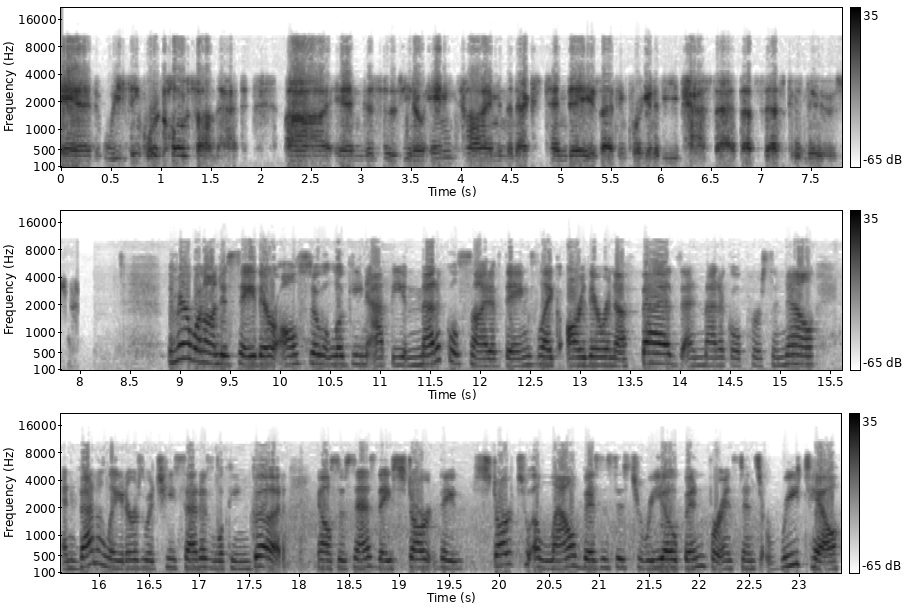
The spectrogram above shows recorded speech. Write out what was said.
And we think we're close on that. Uh, and this is, you know, any time in the next 10 days, I think we're going to be past that. That's, that's good news. The mayor went on to say they're also looking at the medical side of things, like are there enough beds and medical personnel and ventilators, which he said is looking good. He also says they start they start to allow businesses to reopen. For instance, retail.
